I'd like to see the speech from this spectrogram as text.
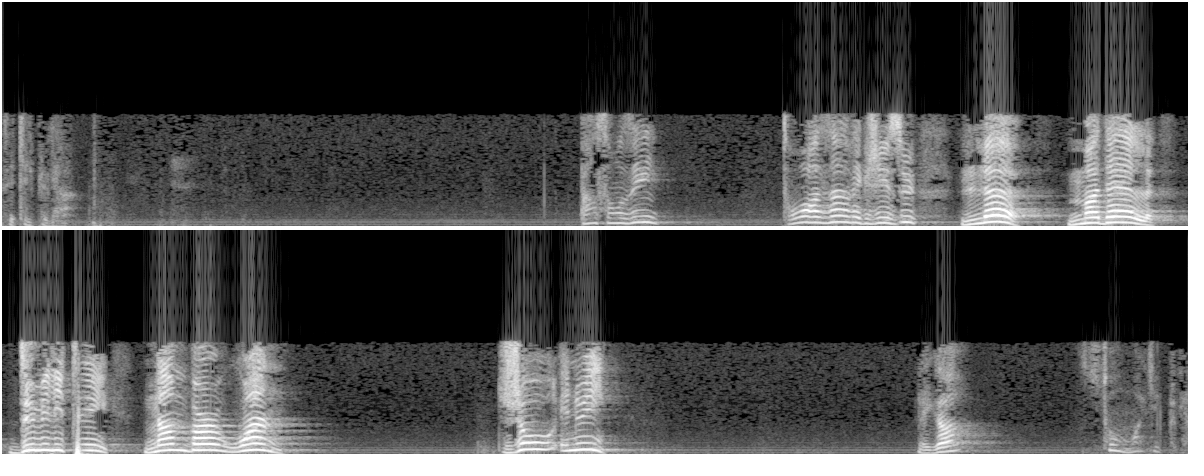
C'est qui le plus grand? Pensons-y. Trois ans avec Jésus, le modèle d'humilité number one. Jour et nuit. Les gars, c'est toi moi qui est le plus grand.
